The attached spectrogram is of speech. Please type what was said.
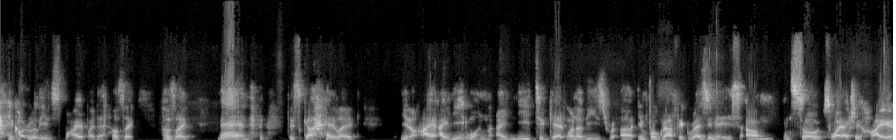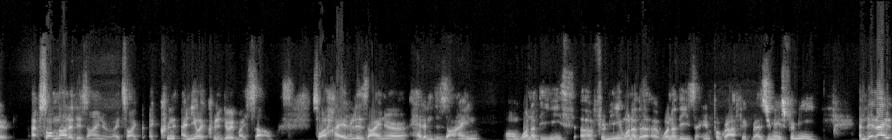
I got really inspired by that. I was like, I was like, man, this guy, like, you know, I, I need one. I need to get one of these uh, infographic resumes. Um, and so, so I actually hired. So I'm not a designer, right? So I, I couldn't. I knew I couldn't do it myself. So I hired a designer, had him design on one of these uh, for me, one of the uh, one of these infographic resumes for me. And then I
